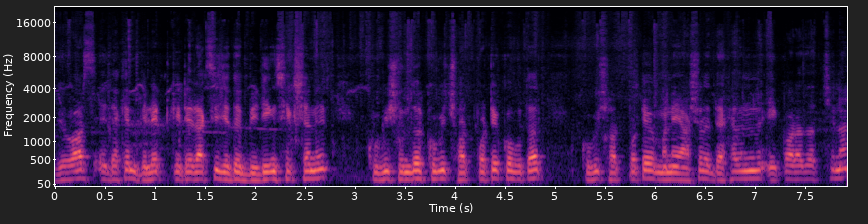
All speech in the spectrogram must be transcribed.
ভিউয়ার্স এই দেখেন বিলেট কেটে রাখছি, যেহেতু ব্রিডিং সেকশনের খুবই সুন্দর, খুবই ছটপটে কবুতর। খুবই ছটপটে মানে আসলে দেখানো এ করা যাচ্ছে না।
